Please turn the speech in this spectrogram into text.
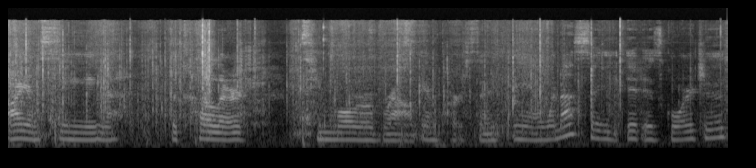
I am seeing the color Tomorrow Brown in person. And when I say it is gorgeous,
